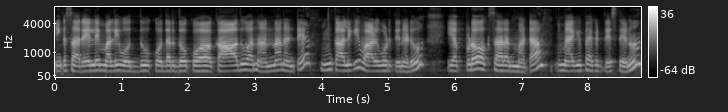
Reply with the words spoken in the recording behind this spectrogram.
ఇంకా సరేలే మళ్ళీ వద్దు కుదరదు కో- కాదు అని అన్నానంటే ఇంకా అలిగి వాడు కూడా తినడు. ఎప్పుడో ఒకసారి అనమాట మ్యాగీ ప్యాకెట్ తెస్తాను.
